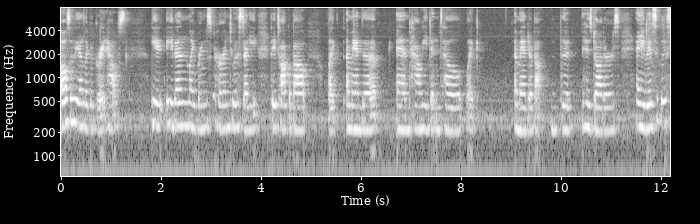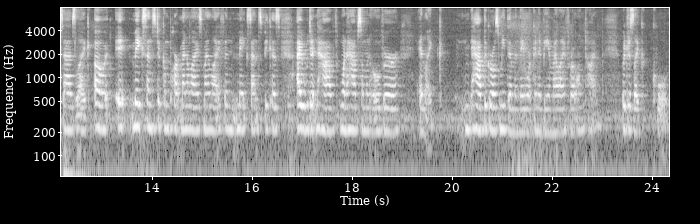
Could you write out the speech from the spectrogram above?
Also, he has like a great house. He he then like brings her into a study. They talk about like Amanda and how he didn't tell like Amanda about the his daughters, and he basically says like, oh, it, it makes sense to compartmentalize my life and make sense because I didn't have want to have someone over and like have the girls meet them and they weren't going to be in my life for a long time, which is like cool.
